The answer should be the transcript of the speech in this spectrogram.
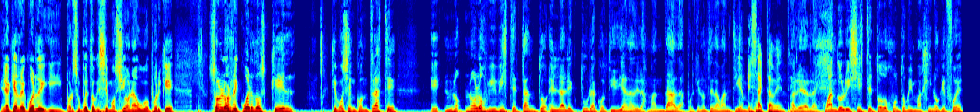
Mirá que recuerdo y, y por supuesto que se emociona Hugo, porque son los recuerdos que él, que vos encontraste eh, no, no los viviste tanto en la lectura cotidiana de las mandadas, porque no te daban tiempo Exactamente. a leerla. Cuando lo hiciste todo junto, me imagino que fue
